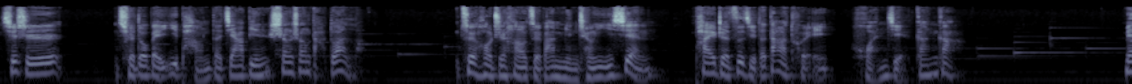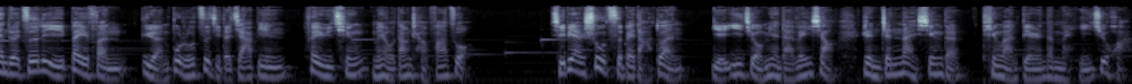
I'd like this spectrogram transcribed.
其实。却都被一旁的嘉宾生生打断了，最后只好嘴巴抿成一线，拍着自己的大腿缓解尴尬。面对资历辈分远不如自己的嘉宾，费玉清没有当场发作，即便数次被打断，也依旧面带微笑，认真耐心的听完别人的每一句话。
